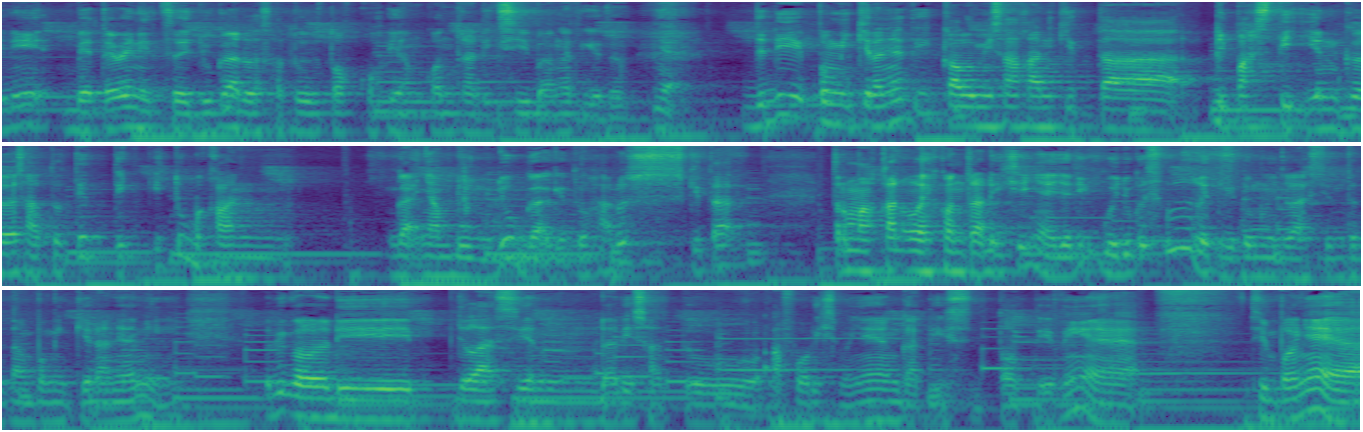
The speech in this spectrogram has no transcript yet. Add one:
Ini BTW Nietzsche juga adalah satu tokoh yang kontradiksi banget gitu. Iya. Jadi pemikirannya sih kalau misalkan kita dipastiin ke satu titik itu bakalan nggak nyambung juga gitu. Harus kita termakan oleh kontradiksinya. Jadi gue juga sulit gitu ngejelasin tentang pemikirannya nih. Tapi kalau dijelasin dari satu aforismenya yang God is thought ini ya simpelnya ya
